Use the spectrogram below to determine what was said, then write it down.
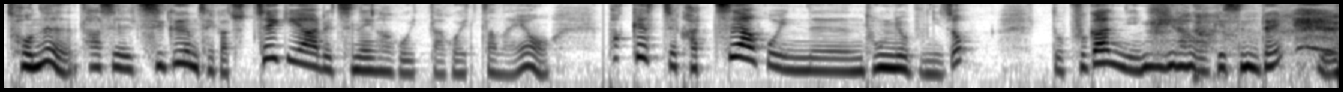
저는 사실 지금 제가 주최기아를 진행하고 있다고 했잖아요. 팟캐스트 같이 하고 있는 동료분이죠. 또 부가님이라고 계신데 네.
